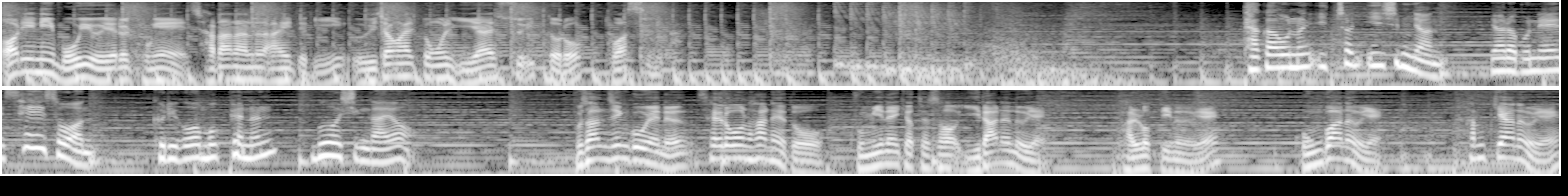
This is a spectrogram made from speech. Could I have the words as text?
어린이 모의의회를 통해 자라나는 아이들이 의정 활동을 이해할 수 있도록 도왔습니다. 다가오는 2020년 여러분의 새해 소원 그리고 목표는 무엇인가요? 부산진구에는 새로운 한 해도 국민의 곁에서 일하는 의회, 발로 뛰는 의회, 공부하는 의회, 함께하는 의회,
